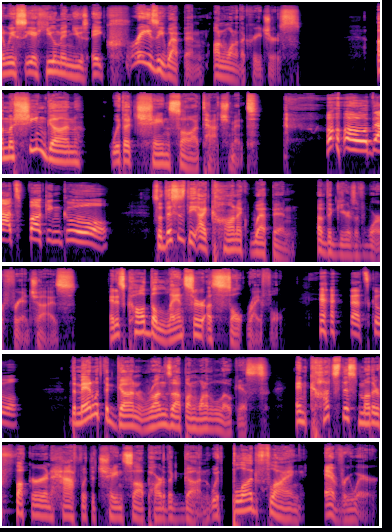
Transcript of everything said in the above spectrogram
and we see a human use a crazy weapon on one of the creatures a machine gun with a chainsaw attachment. Oh, that's fucking cool. So, this is the iconic weapon of the Gears of War franchise, and it's called the Lancer Assault Rifle. that's cool. The man with the gun runs up on one of the locusts and cuts this motherfucker in half with the chainsaw part of the gun, with blood flying everywhere.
